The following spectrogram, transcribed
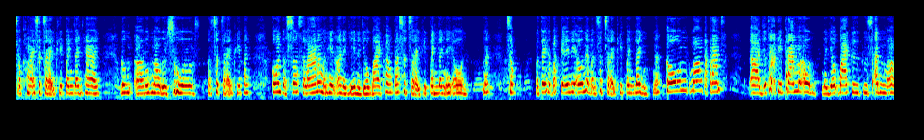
ស្រុកខ្មែរសិទ្ធិសេរីភាពពេញលេញហើយរស់រស់នៅដោយស្រួលសិទ្ធិសេរីភាពហើយកូនទៅសិស្សសាលាហ្នឹងមិនហ៊ានឲ្យនិយាយនយោបាយផងតើសិទ្ធិសេរីភាពពេញលេញអីអូនណាស្រុកប្រទេសរបស់គេនេះអូនណាមិនសិទ្ធិសេរីភាពពេញលេញណាកូនបងតា5យុទ្ធទី5អូននយោបាយគឺគឺស្អិនហ្មង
